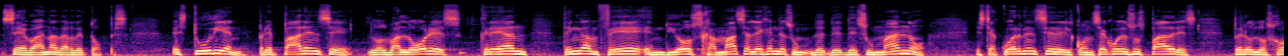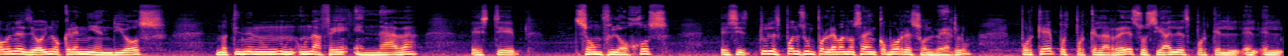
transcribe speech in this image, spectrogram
se van a dar de topes. Estudien, prepárense, los valores, crean, tengan fe en Dios, jamás se alejen de su, de, su mano. Este, acuérdense del consejo de sus padres, pero los jóvenes de hoy no creen ni en Dios, no tienen una fe en nada, este, son flojos. Es decir, tú les pones un problema, no saben cómo resolverlo. ¿Por qué? Pues porque las redes sociales, porque el,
